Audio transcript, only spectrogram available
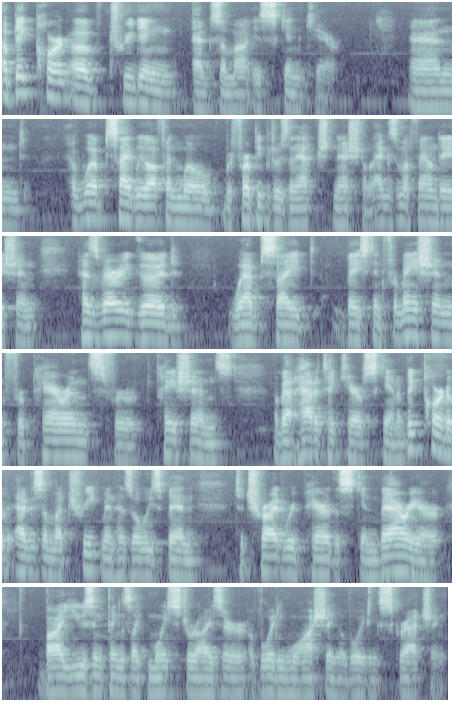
a big part of treating eczema is skin care. And a website we often will refer people to is the National Eczema Foundation has very good website based information for parents, for patients about how to take care of skin. A big part of eczema treatment has always been to try to repair the skin barrier by using things like moisturizer, avoiding washing, avoiding scratching.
